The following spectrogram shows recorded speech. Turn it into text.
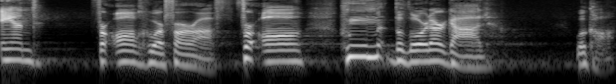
and for all who are far off, for all whom the Lord our God will call.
